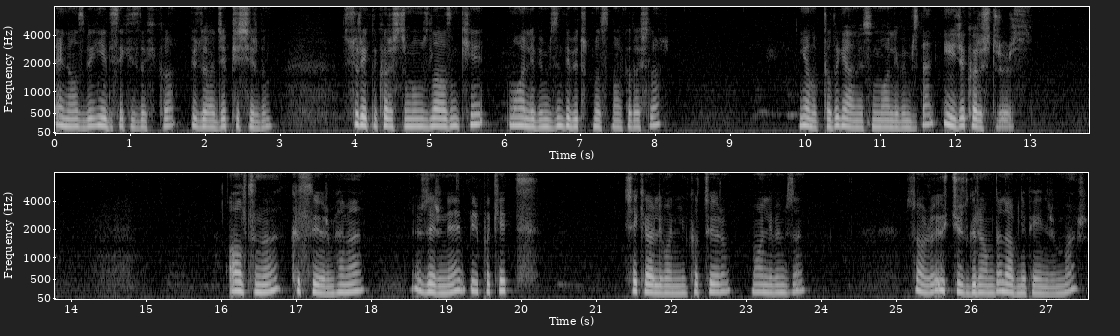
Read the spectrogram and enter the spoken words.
en az bir 7-8 dakika güzelce pişirdim. Sürekli karıştırmamız lazım ki muhallebimizin dibi tutmasın arkadaşlar. Yanık tadı gelmesin muhallebimizden. İyice karıştırıyoruz. Altını kısıyorum hemen. Üzerine bir paket şekerli vanilin katıyorum muhallebimizin. Sonra 300 gram da labne peynirim var.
